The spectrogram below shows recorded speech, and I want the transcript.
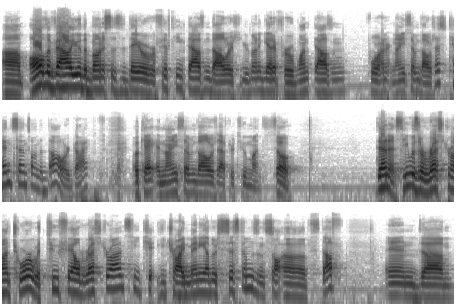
um, all the value of the bonuses today over $15,000. You're going to get it for 1000 $497. That's 10 cents on the dollar, guy. Okay, and $97 after two months. So, Dennis, he was a restaurateur with two failed restaurants. He, he tried many other systems and so, uh, stuff. And um,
